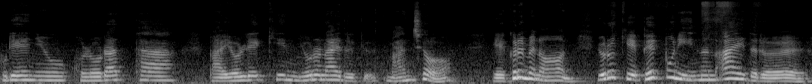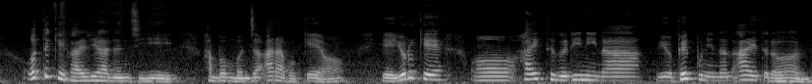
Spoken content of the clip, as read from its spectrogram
구레뉴, 콜로라타, 바이올레킨 요런 아이들 그 많죠. 예, 그러면은 요렇게 100분이 있는 아이들을 어떻게 관리하는지 한번 먼저 알아볼게요. 예, 요렇게 어, 하이트 그린이나 요 100분 있는 아이들은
